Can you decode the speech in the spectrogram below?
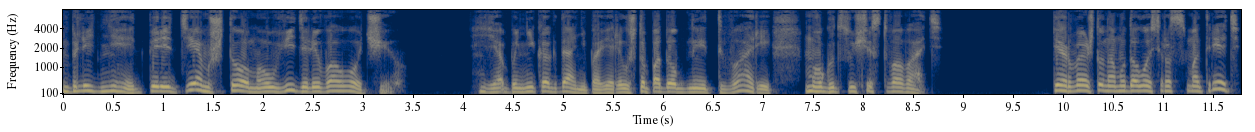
бледнеет перед тем, что мы увидели воочию. Я бы никогда не поверил, что подобные твари могут существовать. Первое, что нам удалось рассмотреть,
